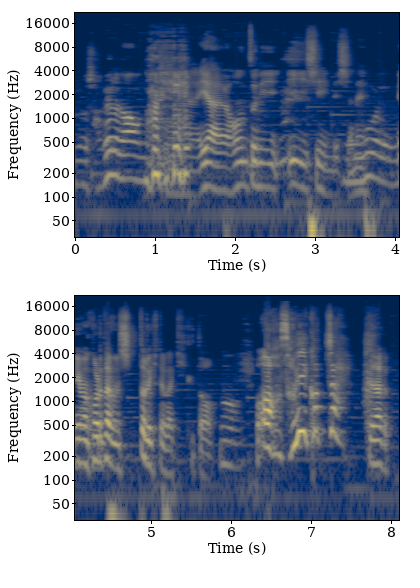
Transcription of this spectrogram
ん。よう喋るな、ほんとに。うん。いや、本当にいいシーンでしたねね今これ多分知っとる人が聞くと、うん。ああ、そういうこっちゃってなる。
